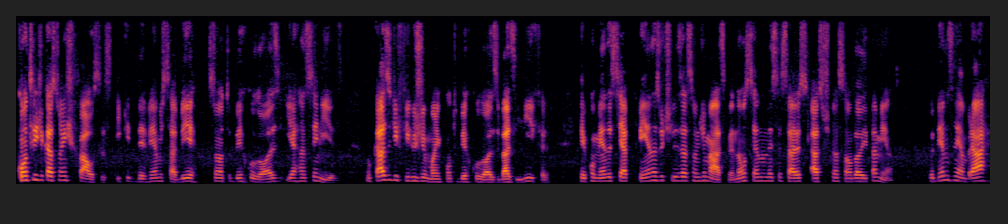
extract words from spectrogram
Contraindicações falsas e que devemos saber são a tuberculose e a hanseníase. No caso de filhos de mãe com tuberculose basilífera, recomenda-se apenas a utilização de máscara, não sendo necessária a suspensão do aleitamento. Podemos lembrar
